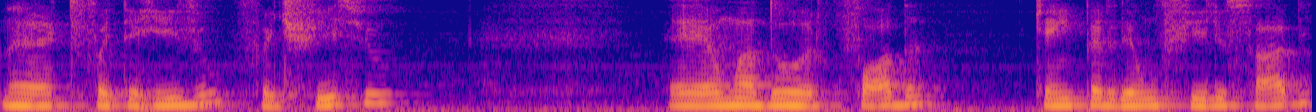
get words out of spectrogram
né, que foi terrível, foi difícil. É uma dor foda. Quem perdeu um filho sabe.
